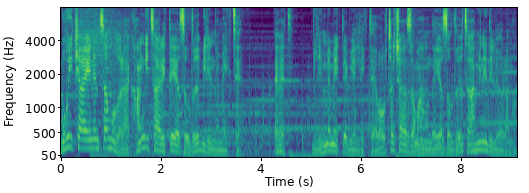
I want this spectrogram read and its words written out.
Bu hikayenin tam olarak hangi tarihte yazıldığı bilinmemekte. Evet, bilinmemekle birlikte Orta Çağ zamanında yazıldığı tahmin ediliyor ama.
